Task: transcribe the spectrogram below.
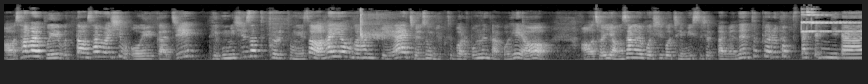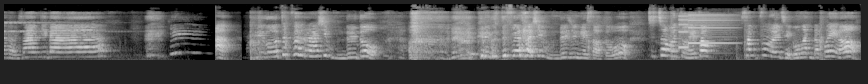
어, 3월 9일부터 3월 15일까지 대국민 심사투표를 통해서 하이영과 함께할 전속 유튜버를 뽑는다고 해요. 어, 저희 영상을 보시고 재미있으셨다면 투표를 꼭 부탁드립니다. 감사합니다. 아 그리고 투표를 하신 분들도 그리고 투표를 하신 분들 중에서도 추첨을 통해서 상품을 제공한다고 해요.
